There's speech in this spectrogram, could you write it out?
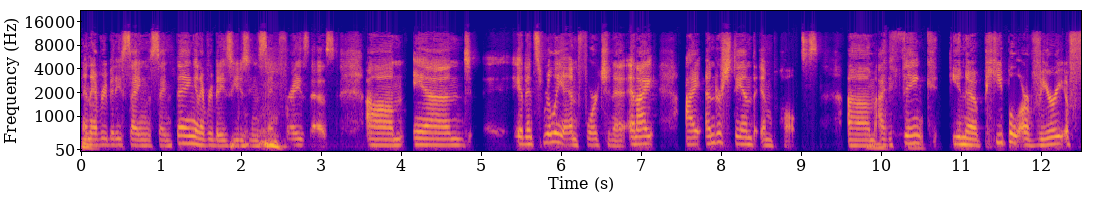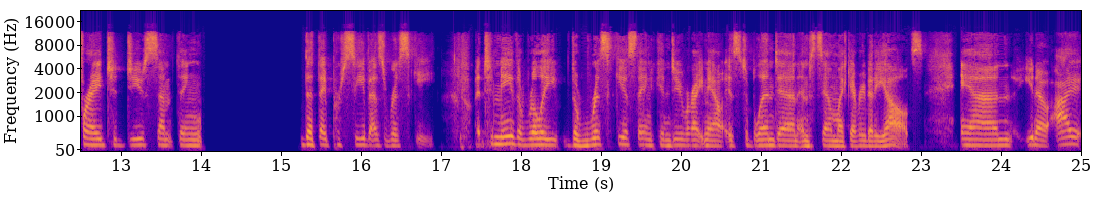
and everybody's saying the same thing and everybody's using the same phrases um, and and it's really unfortunate and i i understand the impulse um, i think you know people are very afraid to do something that they perceive as risky but to me, the really the riskiest thing you can do right now is to blend in and sound like everybody else. And you know, I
